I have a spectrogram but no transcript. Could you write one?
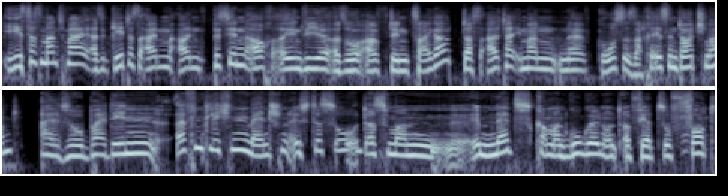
Ist das manchmal, also geht es einem ein bisschen auch irgendwie also auf den Zeiger, dass Alter immer eine große Sache ist in Deutschland? Deutschland? Also bei den öffentlichen Menschen ist es so, dass man äh, im Netz kann man googeln und erfährt sofort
